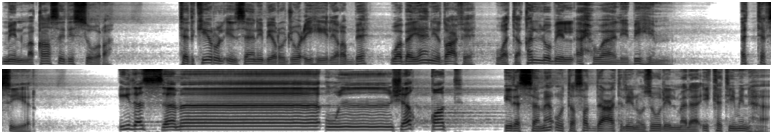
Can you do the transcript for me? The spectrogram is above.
من مقاصد السورة تذكير الإنسان برجوعه لربه وبيان ضعفه وتقلب الأحوال بهم. التفسير إذا السماء انشقت. إذا السماء تصدعت لنزول الملائكة منها.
